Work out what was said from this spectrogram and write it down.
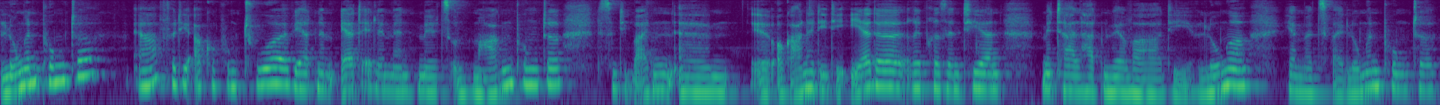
Lungenpunkte, ja, für die Akupunktur. Wir hatten im Erdelement Milz- und Magenpunkte. Das sind die beiden ähm, äh, Organe, die die Erde repräsentieren. Metall hatten wir, war die Lunge. Hier haben wir zwei Lungenpunkte,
